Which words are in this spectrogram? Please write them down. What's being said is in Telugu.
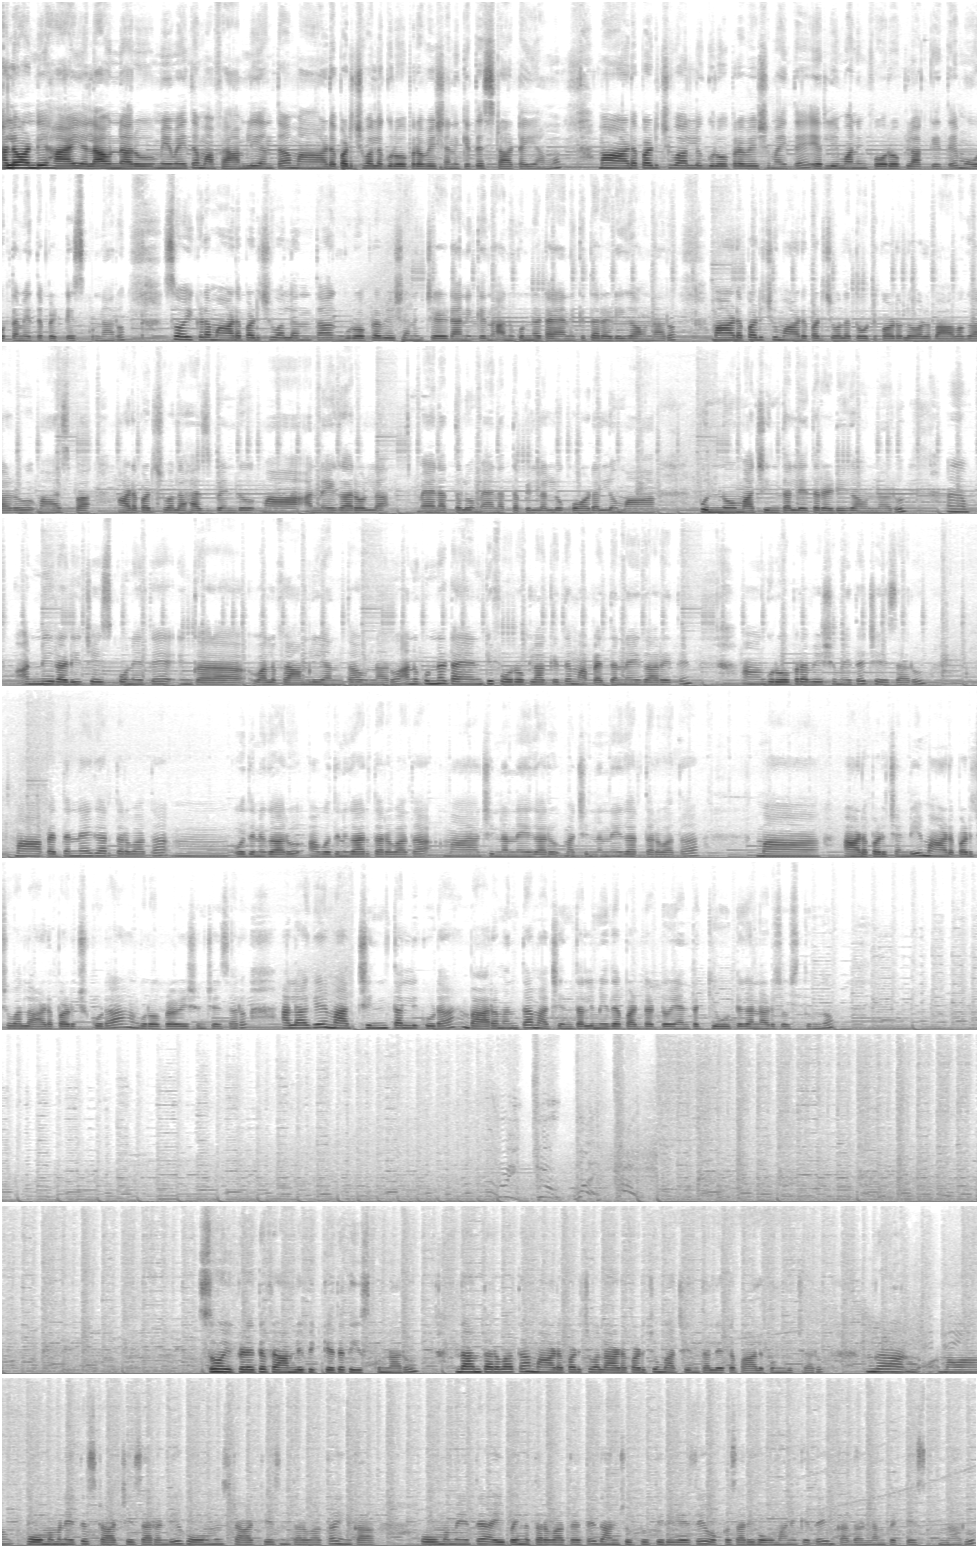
హలో అండి హాయ్. ఎలా ఉన్నారు? మేమైతే మా ఫ్యామిలీ అంతా మా ఆడపడుచు వాళ్ళ గృహప్రవేశానికి అయితే స్టార్ట్ అయ్యాము. మా ఆడపడుచు వాళ్ళు గృహప్రవేశం అయితే early morning four o'clock అయితే ముహూర్తం అయితే పెట్టేసుకున్నారు. సో ఇక్కడ మా ఆడపడుచు వాళ్ళంతా గృహప్రవేశానికి చేయడానికి అనుకున్న టయానికి అయితే రెడీగా ఉన్నారు. మా ఆడపడుచు మా ఆడపడుచు వాళ్ళ తోటికోడలు వాళ్ళ బావగారు మా హస్బ ఆడపడుచు వాళ్ళ హస్బెండ్ మా అన్నయ్య గారు వాళ్ళ మేనత్తలు మేనత్త పిల్లలు కోడళ్ళు మా పున్నో మా చింతలు అయితే రెడీగా ఉన్నారు. అన్నీ రెడీ చేసుకొని అయితే ఇంకా వాళ్ళ ఫ్యామిలీ అంతా ఉన్నారు. అనుకున్న టైంకి ఫోర్ ఓ క్లాక్ అయితే మా పెద్దన్నయ్య గారు అయితే గృహప్రవేశం అయితే చేశారు. మా పెద్దన్నయ్య గారి తర్వాత వదిన గారు ఆ వదిన గారి తర్వాత మా చిన్నన్నయ్య గారు మా చిన్నన్నయ్య గారి తర్వాత మా ఆడపడుచండి. మా ఆడపడుచు వాళ్ళ ఆడపడుచు కూడా గృహప్రవేశం చేశారు. అలాగే మా చింతల్లి కూడా భారం అంతా మా చింతల్లి మీద పడ్డట్టు ఎంత క్యూట్గా నడిచి సో ఇక్కడైతే ఫ్యామిలీ పిక్ అయితే తీసుకున్నారు. దాని తర్వాత మా ఆడపడుచు వాళ్ళ ఆడపడుచు మా చింతలు అయితే పాలు పొంగిచ్చారు. ఇంకా మా హోమం అయితే స్టార్ట్ చేశారండి. హోమం స్టార్ట్ చేసిన తర్వాత ఇంకా హోమం అయితే అయిపోయిన తర్వాత అయితే దాని చుట్టూ తిరిగేసి ఒక్కసారి హోమానికి అయితే ఇంకా దండం పెట్టేసుకున్నారు.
